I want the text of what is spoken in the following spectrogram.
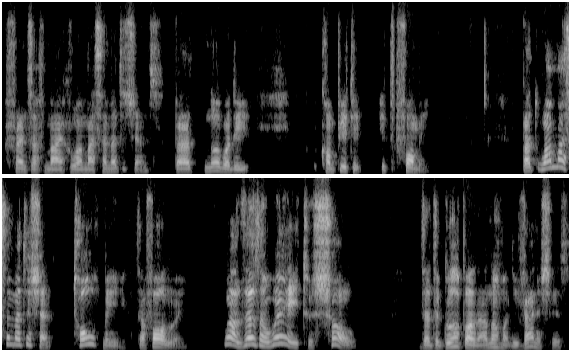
friends of mine who are mathematicians, but nobody computed it for me. But one mathematician told me the following. Well, there's a way to show that the global anomaly vanishes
